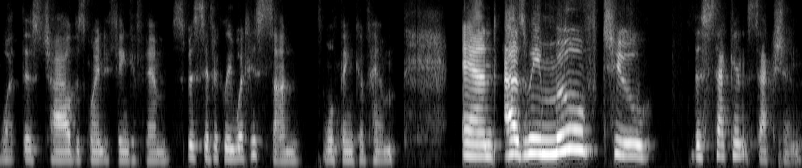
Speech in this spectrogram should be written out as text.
what this child is going to think of him, specifically what his son will think of him. And as we move to the second section,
